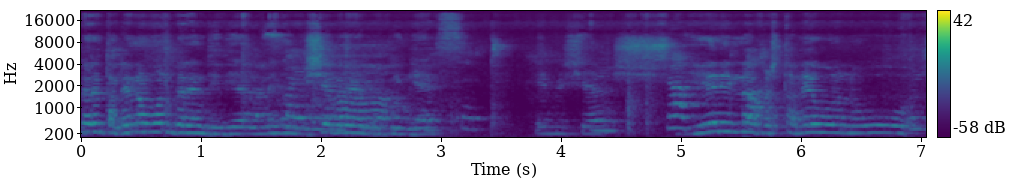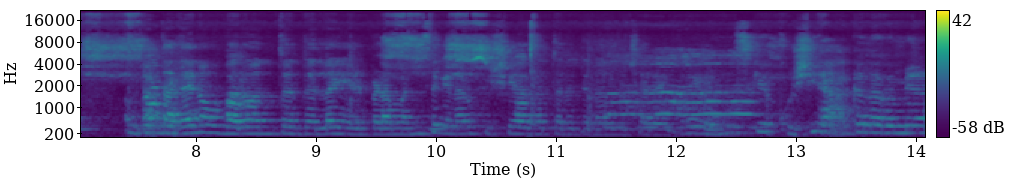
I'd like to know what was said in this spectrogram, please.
ಬೇರೆ ತಲೆನೋವು ಅಂತ ಬೇರೆ ಅಂತಿದ್ಯಾ ನನಗೆ ಒಂದು ವಿಷಯ ಬೇರೆ ಹೇಳ್ಬೇಕು ನಿಂಗೆ. ಏನ್ ಏನಿಲ್ಲ ಫಸ್ಟ್ ತಲೆ ನೋವು ಅಂತ ತಲೆನೋವು ಬರೋ ಅಂತದ್ದೆಲ್ಲ ಹೇಳ್ಬೇಡ. ಮನ್ಸಿಗೆ ಏನಾದ್ರು ಖುಷಿ ಆಗೋ ಥರದ್ದು ಏನಾದ್ರು ವಿಚಾರ ಇದ್ರೆ ಮನಸ್ಸಿಗೆ ಖುಷಿ ಆಗಲ್ಲ ರಮ್ಯಾ.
